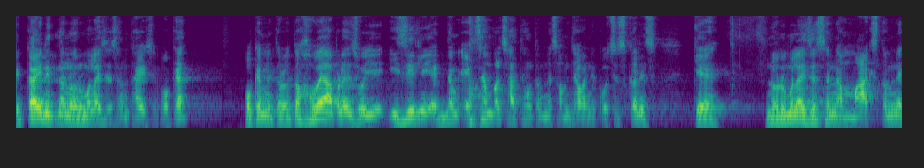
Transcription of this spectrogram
કે કઈ રીતના નોર્મલાઇઝેશન થાય છે ઓકે ઓકે મિત્રો, તો હવે આપણે જોઈએ ઇઝીલી એકદમ એક્ઝામ્પલ સાથે હું તમને સમજાવવાની કોશિશ કરીશ કે નોર્મલાઇઝેશનના માર્ક્સ તમને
